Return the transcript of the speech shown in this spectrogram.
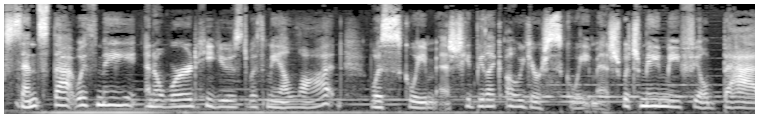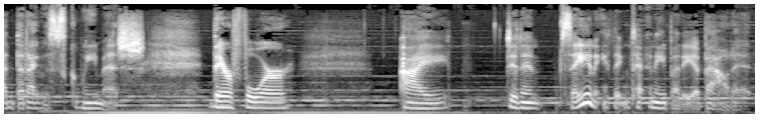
sensed that with me, and a word he used with me a lot was squeamish. He'd be like, Oh, you're squeamish, which made me feel bad that I was squeamish. Therefore, I didn't say anything to anybody about it.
